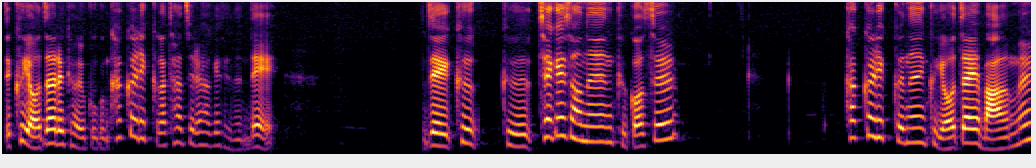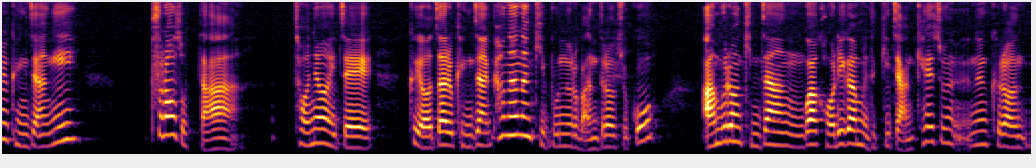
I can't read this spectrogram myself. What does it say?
이제 그 여자를 결국은 카클리크가 차지를 하게 되는데 이제 그, 그 책에서는 그것을 카클리크는 그 여자의 마음을 굉장히 풀어줬다. 전혀 이제 그 여자를 굉장히 편안한 기분으로 만들어주고 아무런 긴장과 거리감을 느끼지 않게 해주는 그런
